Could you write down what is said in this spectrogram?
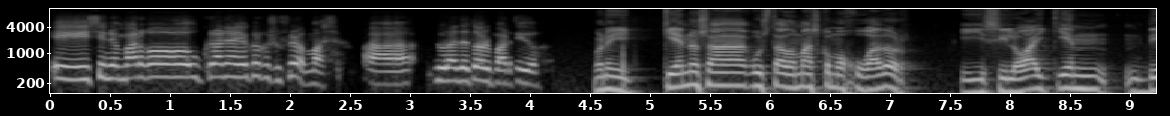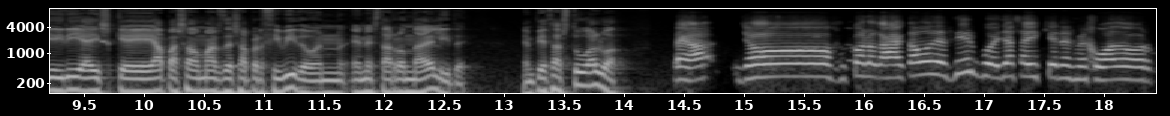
Y sin embargo, Ucrania yo creo que sufrieron más ah, durante todo el partido. Bueno, ¿y quién nos ha gustado más como jugador? Y si lo hay, ¿quién diríais que ha pasado más desapercibido en, en esta ronda élite? ¿Empiezas tú, Alba? Venga, yo con lo que acabo de decir, pues ya sabéis quién es mi jugador,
